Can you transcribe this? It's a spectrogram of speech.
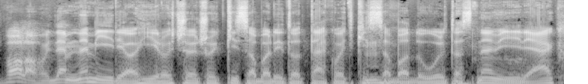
Valahogy nem, nem írja a hír, hogy sajnos, hogy kiszabadították, vagy kiszabadult, azt nem írják.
